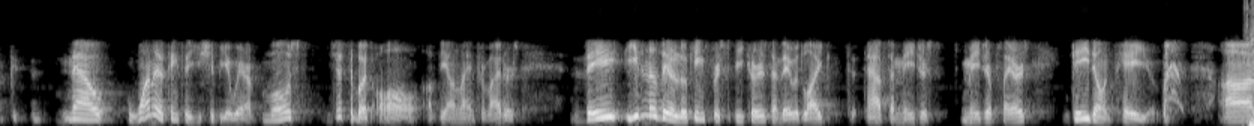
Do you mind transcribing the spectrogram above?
now, one of the things that you should be aware of, most, just about all of the online providers, they, even though they're looking for speakers and they would like to have some major, major players, they don't pay you. Um,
